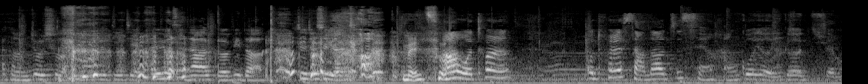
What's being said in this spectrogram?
他可能就去了当个 DJ，他又参加了隔壁的 《这就是原创》。没错。然后我突然，我突然想到之前韩国有一个节目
